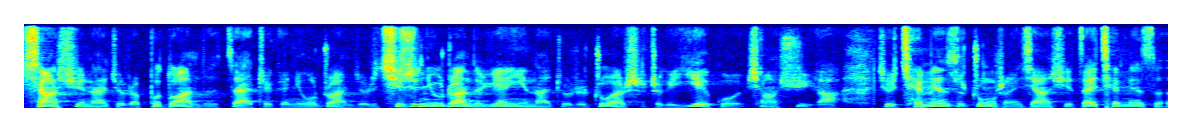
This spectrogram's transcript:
相续。那，就是不断的在这个扭转，就是其实扭转的原因呢，就是主要是这个业果相续啊，就前面是众生相续，在前面是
